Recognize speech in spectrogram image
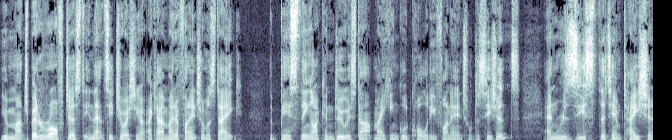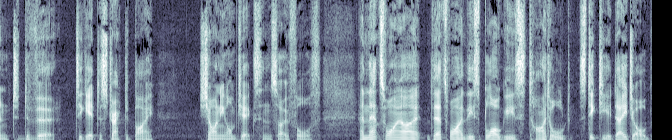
You're much better off just in that situation. Go, okay, I made a financial mistake the best thing I can do is start making good quality financial decisions and resist the temptation to divert, to get distracted by shiny objects and so forth. And that's why I that's why this blog is titled Stick to Your Day Job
